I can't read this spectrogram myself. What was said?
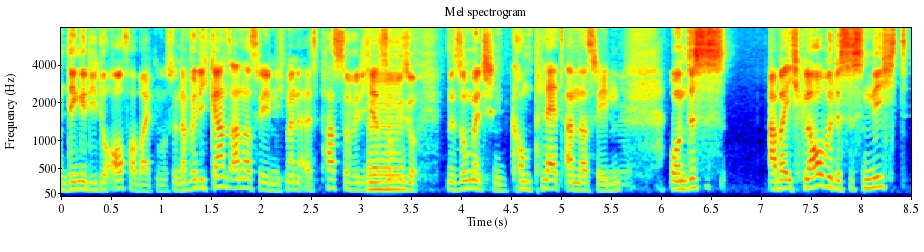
Dinge, die du aufarbeiten musst. Und da würde ich ganz anders reden. Ich meine, als Pastor würde ich ja sowieso mit so Menschen komplett anders reden. Und das ist, aber ich glaube, das ist nicht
